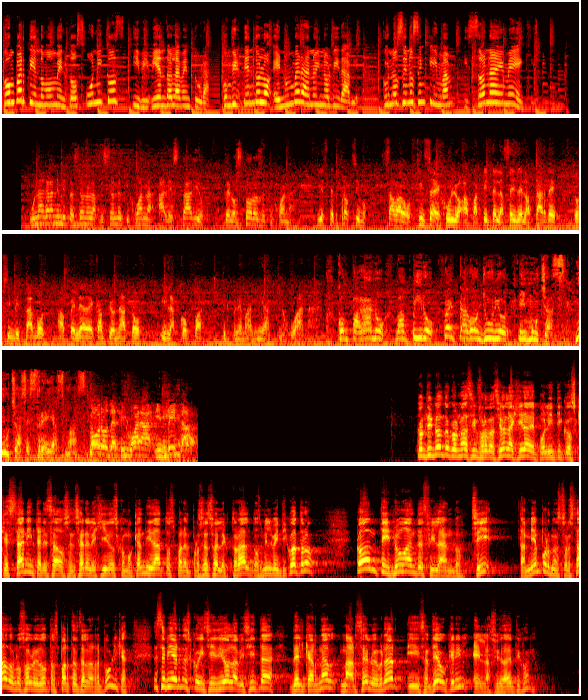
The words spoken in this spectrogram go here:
compartiendo momentos únicos y viviendo la aventura, convirtiéndolo en un verano inolvidable. Conócenos en Clima y Zona MX. Una gran invitación a la afición de Tijuana al estadio de los Toros de Tijuana. Y este próximo sábado 15 de julio a partir de las 6 de la tarde los invitamos a pelea de campeonato y la Copa Triplemanía Tijuana. Con Pagano, Vampiro, Pentagon Junior y muchas, muchas estrellas más. Toros de Tijuana invita. Continuando con más información, la gira de políticos que están interesados en ser elegidos como candidatos para el proceso electoral 2024 continúan desfilando. Sí, también por nuestro estado, no solo en otras partes de la República. Este viernes coincidió la visita del carnal Marcelo Ebrard y Santiago Quiril en la ciudad de Tijuana.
